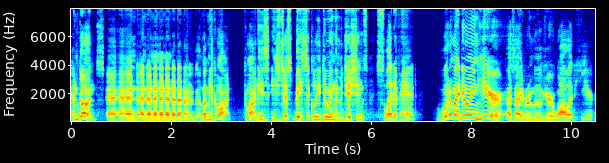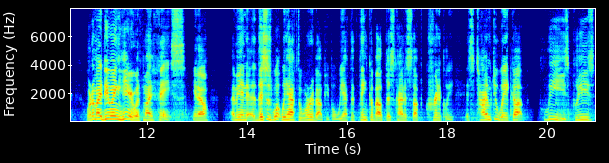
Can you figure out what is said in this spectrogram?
and guns and and and and and, and, and, I mean, come on, come on. He's he's just basically doing the magician's sleight of hand. What am I doing here as I remove your wallet here? What am I doing here with my face? You know? I mean, this is what we have to worry about, people. We have to think about this kind of stuff critically. It's time to wake up. Please, please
